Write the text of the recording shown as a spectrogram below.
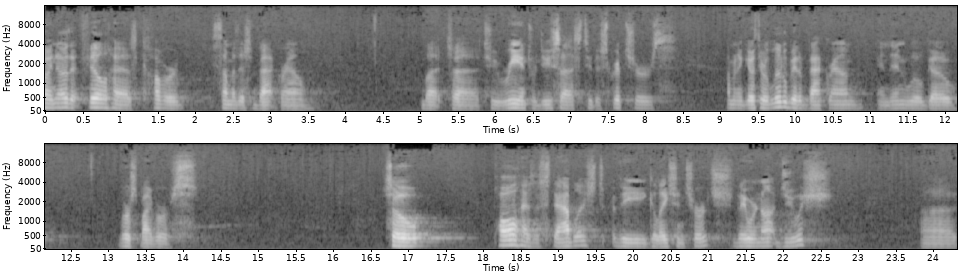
So I know that Phil has covered some of this background, but uh, to reintroduce us to the scriptures, I'm going to go through a little bit of background and then we'll go verse by verse. So, Paul has established the Galatian church. They were not Jewish. Uh,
